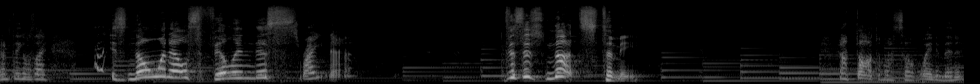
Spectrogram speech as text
And I'm thinking, I was like, is no one else feeling this right now? This is nuts to me. And I thought to myself, wait a minute,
